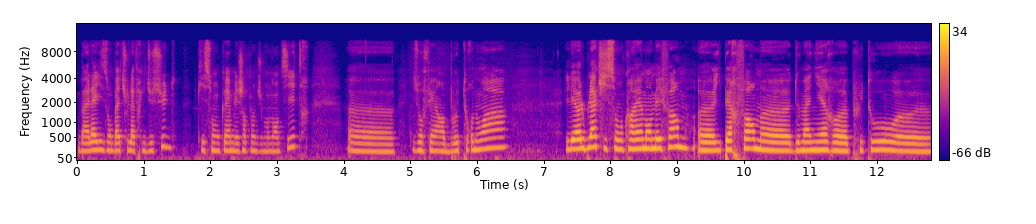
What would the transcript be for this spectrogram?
bah là ils ont battu l'Afrique du Sud qui sont quand même les champions du monde en titre. Euh, ils ont fait un beau tournoi. Les All Blacks ils sont quand même en méforme. Euh, ils performent euh, de manière euh, plutôt euh,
